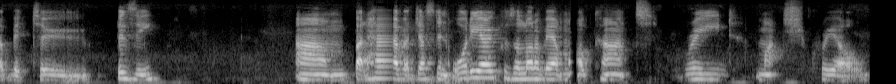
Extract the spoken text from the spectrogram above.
a bit too busy um, but have it just in audio because a lot of our mob can't read much Creole.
